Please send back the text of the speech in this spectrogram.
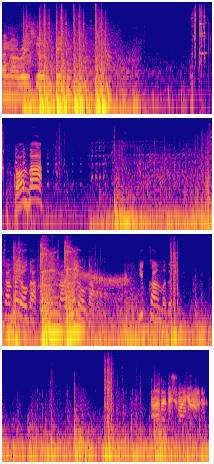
I know, Race, you are baiting. Bomba. Çanta yolda. Çanta yolda. Yük kalmadı. A'da düşman görüldü.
